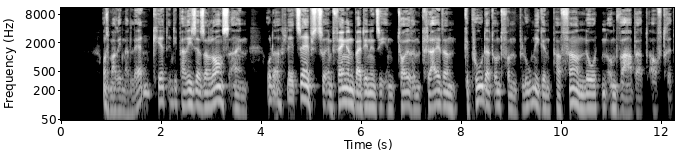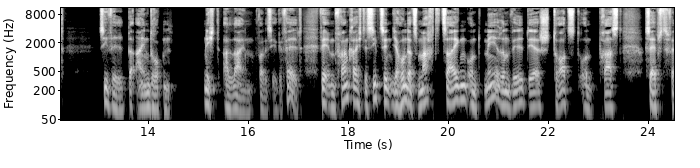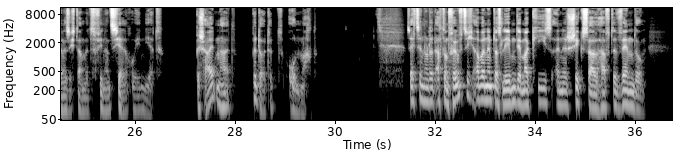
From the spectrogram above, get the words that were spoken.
Und Marie-Madeleine kehrt in die Pariser Salons ein, oder lädt selbst zu Empfängen, bei denen sie in teuren Kleidern, gepudert und von blumigen Parfumnoten umwabert auftritt. Sie will beeindrucken. Nicht allein, weil es ihr gefällt. Wer im Frankreich des 17. Jahrhunderts Macht zeigen und mehren will, der strotzt und prasst, selbst wenn er sich damit finanziell ruiniert. Bescheidenheit bedeutet Ohnmacht. 1658 aber nimmt das Leben der Marquise eine schicksalhafte Wendung.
